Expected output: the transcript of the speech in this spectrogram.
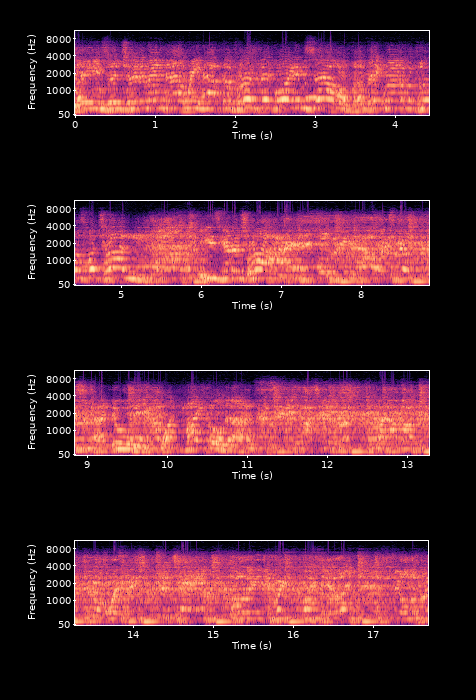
Ladies and gentlemen, now we have the birthday boy himself. A big round of applause for Trun. He's gonna try and do what Michael does. Feel the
